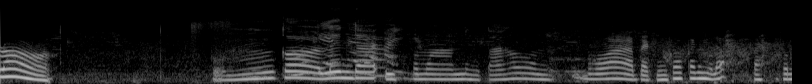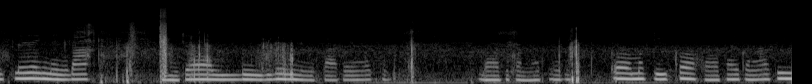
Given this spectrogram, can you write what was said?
ก็ผมก็เล่นได้อีกประมาณหนึ่งตาเท่านั้นเพราะว่าแบตมันก็ใกล้จะหมดแล้ว ไปคนเล่นหนึ่งตา ผมจะลุยเรื่องหนึ่งตาไปนะครับผมรอไปก่อนนะครับก็เมื่อกี้ก็ขออภัยก่อนนะที่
